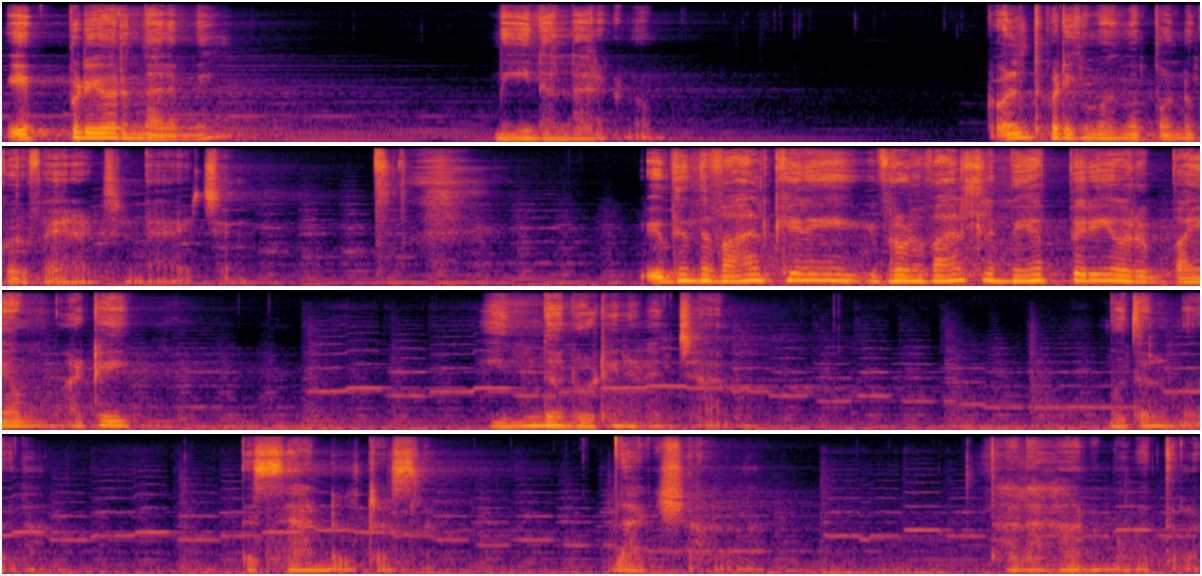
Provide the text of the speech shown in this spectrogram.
எப்படியோ இருந்தாலுமே நீ நல்லா இருக்கணும். டுவெல்த் படிக்கும்போது இந்த பொண்ணுக்கு ஒரு ஃபயர் ஆக்சிடென்ட் ஆயிடுச்சு. இது இந்த வாழ்க்கையிலே இவரோட வாழ்க்கையில மிகப்பெரிய ஒரு பயம் அடி. இந்த நொடி நினைச்சால் முதல் முதலா இந்த சாண்டல் ட்ரெஸ்ஸில் பிளாக் ஷால் இந்த அழகான முகத்தில்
